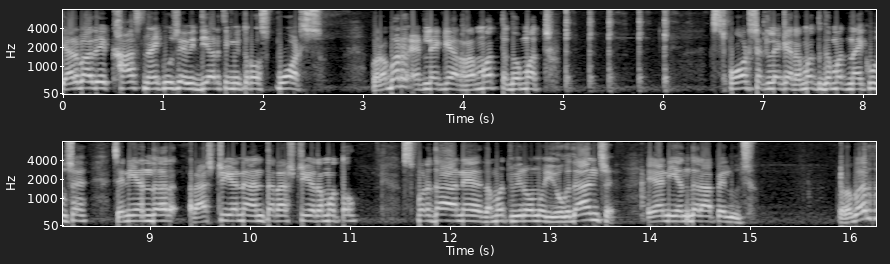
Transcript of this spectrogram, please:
ત્યારબાદ એક ખાસ નાખ્યું છે, વિદ્યાર્થી મિત્રો સ્પોર્ટ્સ બરાબર? એટલે કે રમત ગમત સ્પોર્ટ્સ એટલે કે રમત ગમત નાખ્યું છે, જેની અંદર રાષ્ટ્રીય અને આંતરરાષ્ટ્રીય રમતો, સ્પર્ધા અને રમતવીરોનું યોગદાન છે એની અંદર આપેલું છે. બરાબર?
